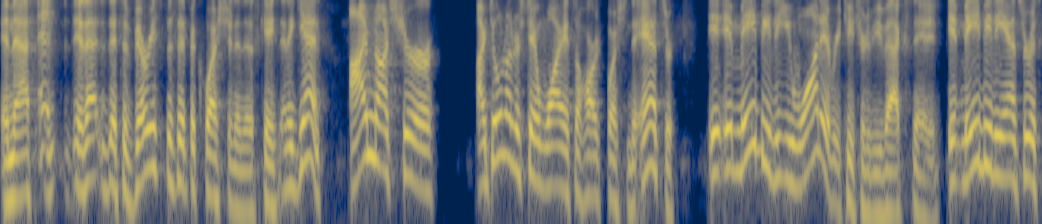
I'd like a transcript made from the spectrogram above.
And that's and, that, that's a very specific question in this case. And again, I'm not sure I don't understand why it's a hard question to answer. It, it, may be that you want every teacher to be vaccinated. It may be the answer is,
